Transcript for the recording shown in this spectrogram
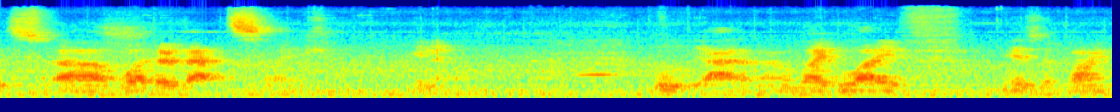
is, uh, whether that's like, you know, I don't know, like life is a blank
